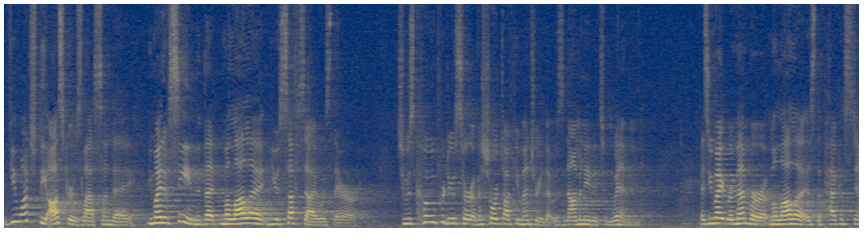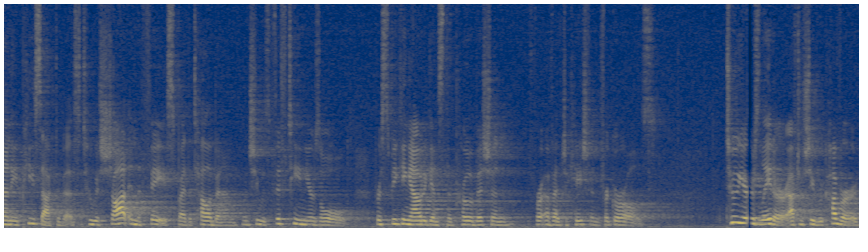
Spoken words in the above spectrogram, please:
If you watched the Oscars last Sunday, you might have seen that Malala Yousafzai was there. She was co producer of a short documentary that was nominated to win. As you might remember, Malala is the Pakistani peace activist who was shot in the face by the Taliban when she was 15 years old for speaking out against the prohibition for, of education for girls. Two years later, after she recovered,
